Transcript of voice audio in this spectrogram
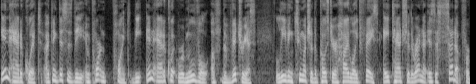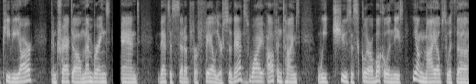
inadequate. I think this is the important point. The inadequate removal of the vitreous, leaving too much of the posterior hyaloid face attached to the retina, is a setup for PVR, contractile membranes, and that's a setup for failure. So that's why oftentimes we choose a scleral buckle in these young myopes with uh,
